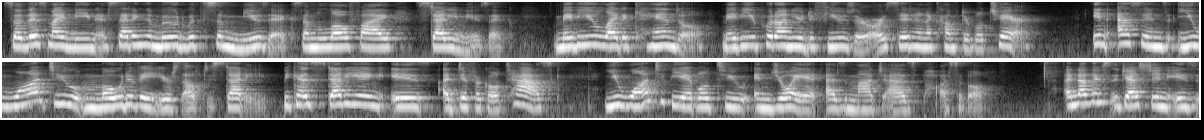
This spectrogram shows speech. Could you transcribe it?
So, this might mean setting the mood with some music, some lo fi study music. Maybe you light a candle, maybe you put on your diffuser or sit in a comfortable chair in essence, you want to motivate yourself to study because studying is a difficult task. You want to be able to enjoy it as much as possible. Another suggestion is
